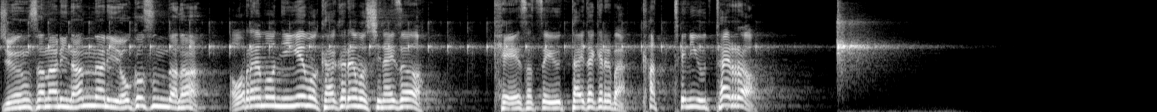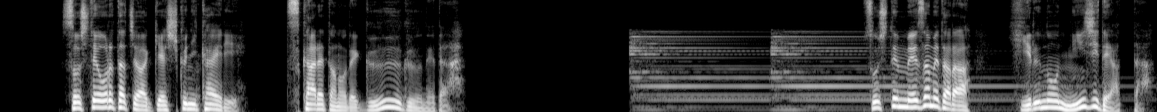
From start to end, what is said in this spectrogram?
巡査なりなんなりよこすんだな。俺も逃げも隠れもしないぞ。警察へ訴えたければ勝手に訴えろ。そして俺たちは下宿に帰り、疲れたのでぐーぐー寝た。そして目覚めたら昼の2時であった。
